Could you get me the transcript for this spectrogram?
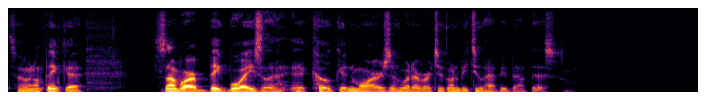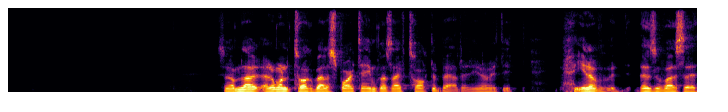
So I don't think uh, some of our big boys, uh, Coke and Mars and whatever, are too going to be too happy about this. So I'm not. I don't want to talk about aspartame because I've talked about it. You know, it, it you know, those of us uh,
